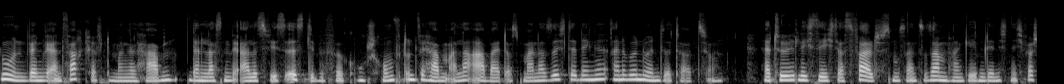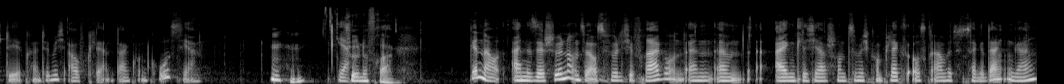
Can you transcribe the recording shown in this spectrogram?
Nun, wenn wir einen Fachkräftemangel haben, dann lassen wir alles, wie es ist. Die Bevölkerung schrumpft und wir haben alle Arbeit. Aus meiner Sicht der Dinge eine Win-Win-Situation. Natürlich sehe ich das falsch. Es muss einen Zusammenhang geben, den ich nicht verstehe. Könnt ihr mich aufklären? Danke und Gruß, Jan. Mhm. Ja. Schöne Frage. Genau, eine sehr schöne und sehr ausführliche Frage und ein ähm, eigentlich ja schon ziemlich komplex ausgearbeiteter Gedankengang.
